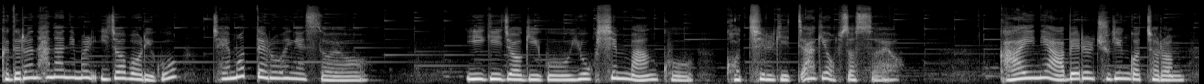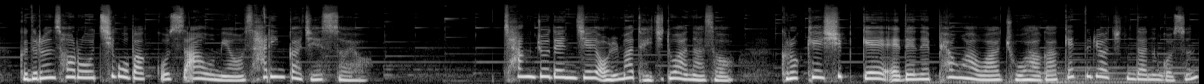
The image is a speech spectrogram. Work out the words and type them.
그들은 하나님을 잊어버리고 제멋대로 행했어요. 이기적이고 욕심 많고 거칠기 짝이 없었어요. 가인이 아벨을 죽인 것처럼 그들은 서로 치고받고 싸우며 살인까지 했어요. 창조된 지 얼마 되지도 않아서 그렇게 쉽게 에덴의 평화와 조화가 깨뜨려진다는 것은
